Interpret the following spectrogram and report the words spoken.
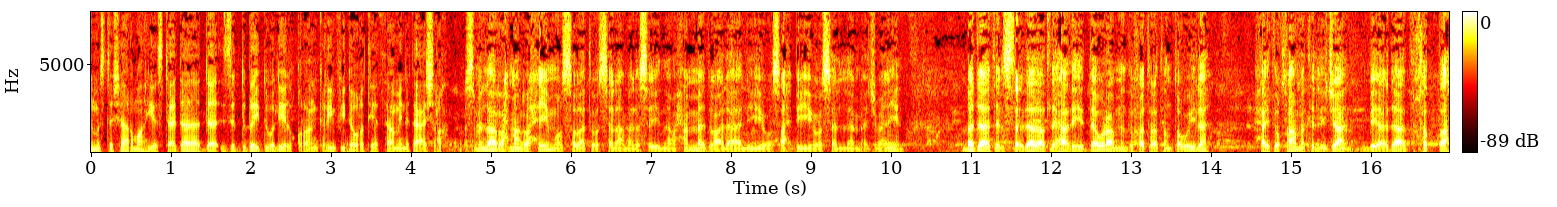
المستشار ما هي استعداد زد دبي الدولية للقرآن الكريم في دورتها الثامنة عشرة؟ بسم الله الرحمن الرحيم والصلاة والسلام على سيدنا محمد وعلى آله وصحبه وسلم أجمعين. بدأت الاستعدادات لهذه الدورة منذ فترة طويلة حيث قامت اللجان بإعداد خطة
